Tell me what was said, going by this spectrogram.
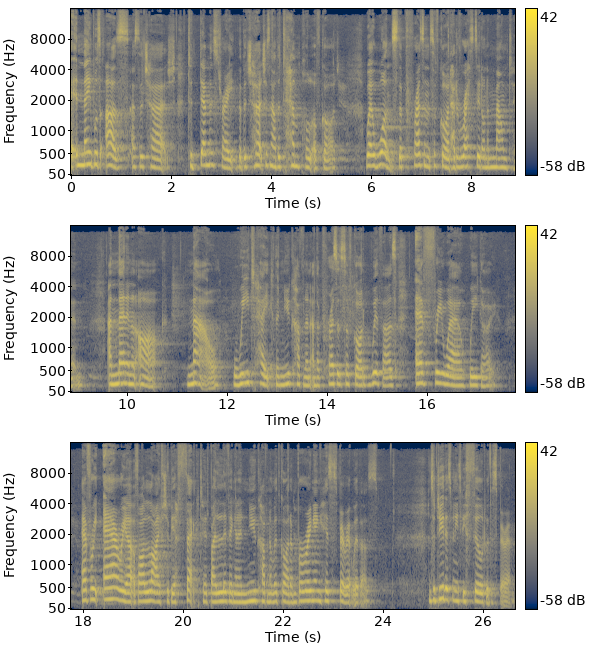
It enables us as the church to demonstrate that the church is now the temple of God, where once the presence of God had rested on a mountain and then in an ark. Now we take the new covenant and the presence of God with us everywhere we go. Every area of our life should be affected by living in a new covenant with God and bringing His Spirit with us. And to do this, we need to be filled with the Spirit.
